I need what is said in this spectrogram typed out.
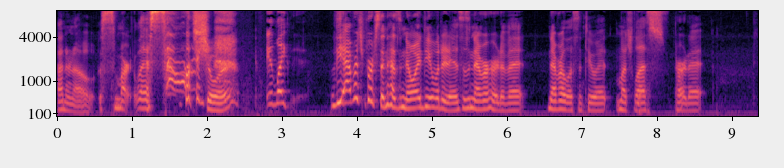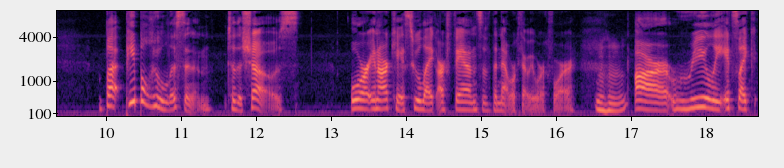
I don't know, smartless. Like, Sure. it like the average person has no idea what it is, has never heard of it, never listened to it, much less heard it. But people who listen to the shows, or in our case, who like are fans of the network that we work for, are really it's like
